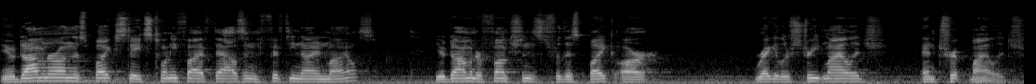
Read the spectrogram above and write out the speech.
The odometer on this bike states 25,059 miles. The odometer functions for this bike are regular street mileage and trip mileage.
